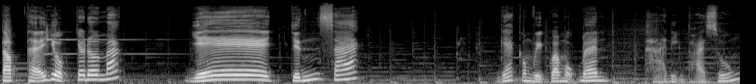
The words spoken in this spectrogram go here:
Tập thể dục cho đôi mắt. Yeah, chính xác. Gác công việc qua một bên Thả điện thoại xuống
